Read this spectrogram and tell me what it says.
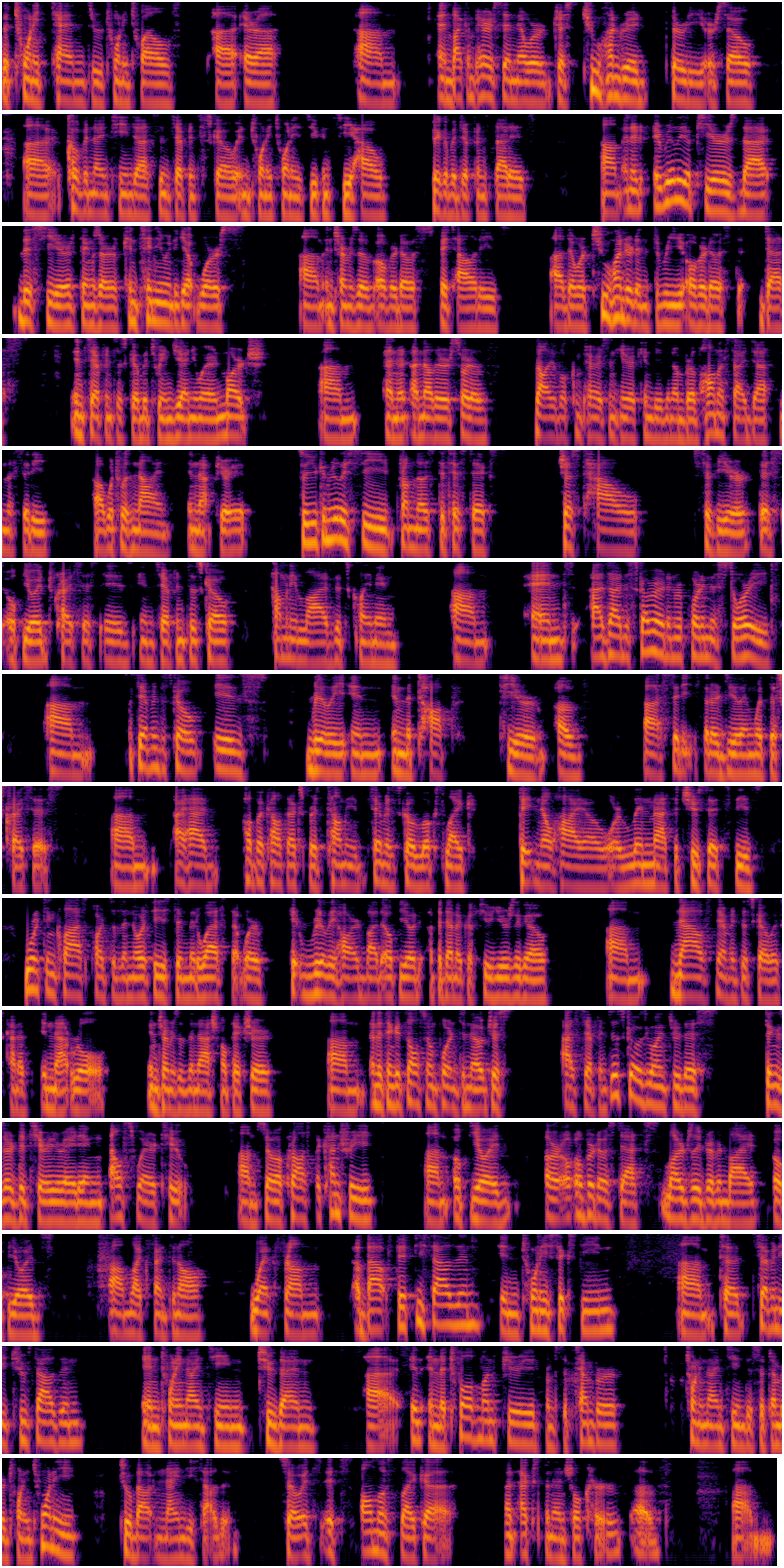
the 2010 through 2012 uh, era. Um, and by comparison, there were just 230 or so uh, COVID 19 deaths in San Francisco in 2020. So you can see how big of a difference that is. Um, and it, it, really appears that this year things are continuing to get worse um, in terms of overdose fatalities. Uh, there were 203 overdose deaths in San Francisco between January and March, um, and another sort of valuable comparison here can be the number of homicide deaths in the city, uh, which was nine in that period. So you can really see from those statistics just how severe this opioid crisis is in San Francisco, how many lives it's claiming. Um, and as I discovered in reporting this story, um, San Francisco is really in in the top tier of uh, cities that are dealing with this crisis. Um, I had public health experts tell me San Francisco looks like Dayton, Ohio, or Lynn, Massachusetts, these working class parts of the Northeast and Midwest that were hit really hard by the opioid epidemic a few years ago. Um, now San Francisco is kind of in that role in terms of the national picture. Um, and I think it's also important to note just as San Francisco is going through this, things are deteriorating elsewhere too. Um, so across the country, um, opioid or overdose deaths, largely driven by opioids um, like fentanyl, went from about 50,000 in 2016 um, to 72,000 in 2019 to then uh, in, in, the 12 month period from September 2019 to September 2020 to about 90,000. So it's it's almost like a an exponential curve of um,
